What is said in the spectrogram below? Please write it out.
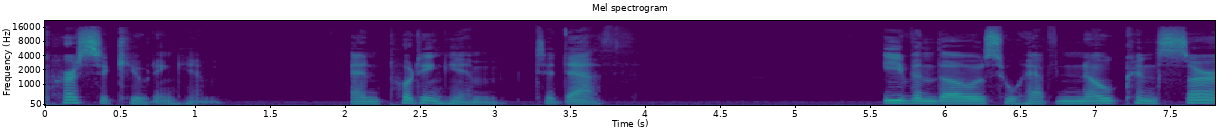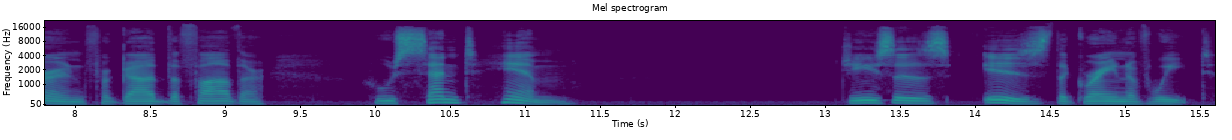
persecuting him and putting him to death, even those who have no concern for God the Father, who sent him. Jesus is the grain of wheat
